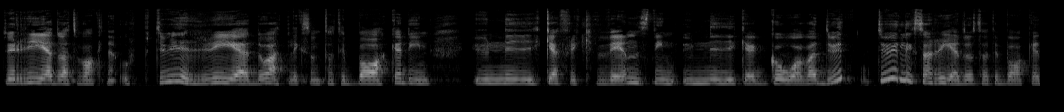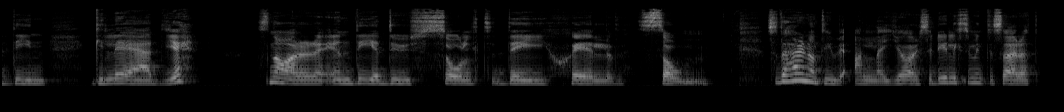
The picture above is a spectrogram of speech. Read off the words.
Du är redo att vakna upp. Du är redo att liksom ta tillbaka din unika frekvens, din unika gåva. Du, du är liksom redo att ta tillbaka din glädje snarare än det du sålt dig själv som. Så det här är någonting vi alla gör, så det är liksom inte så att,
